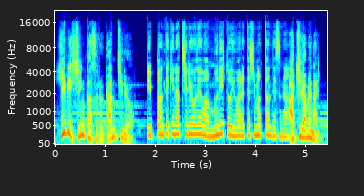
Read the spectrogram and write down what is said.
日々進化するがん治療。一般的な治療では無理と言われてしまったんですが。諦めない。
